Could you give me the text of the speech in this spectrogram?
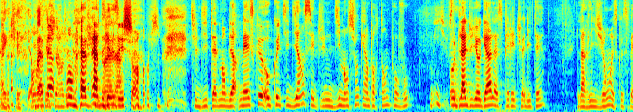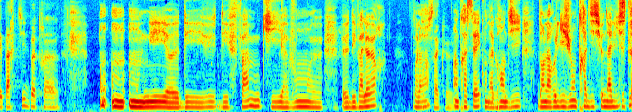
Avec plaisir. On, va, faire, on va faire des échanges. tu le dis tellement bien. Mais est-ce qu'au quotidien, c'est une dimension qui est importante pour vous? Oui. Au-delà du yoga, la spiritualité, la religion, est-ce que ça fait partie de votre... Euh, on, est euh, des, des, femmes qui avons euh, des valeurs voilà, intrinsèque. On a grandi dans la religion traditionnaliste. plus.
